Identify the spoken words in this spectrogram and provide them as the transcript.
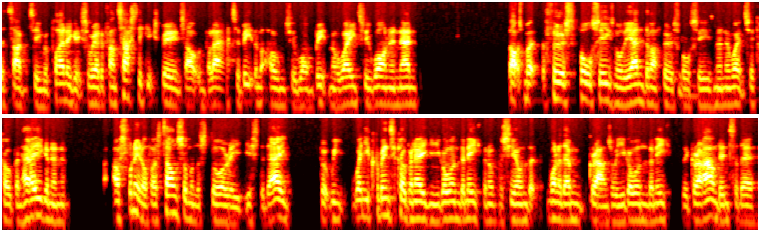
the type of team we're playing against. So we had a fantastic experience out in Valletta, beat them at home 2 1, beat them away 2 1. And then that was my first full season or the end of my first full season. And I went to Copenhagen. And I was funny enough, I was telling someone the story yesterday but we when you come into Copenhagen, you go underneath, and obviously on one of them grounds where you go underneath the ground into the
